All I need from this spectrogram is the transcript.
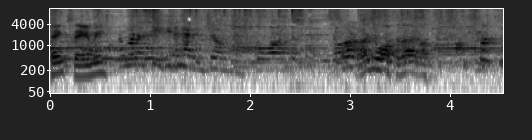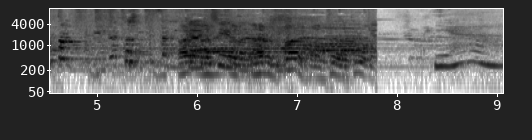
Thanks, Amy. I want to see if you had a jump. I can walk that off. I, I, I, I uh, haven't tried it, but I'm sure I. Yeah.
